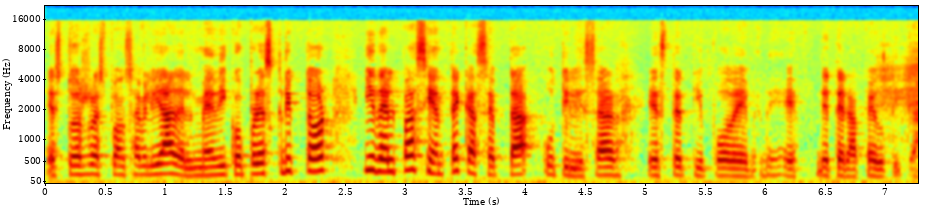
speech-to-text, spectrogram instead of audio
esto es responsabilidad del médico prescriptor y del paciente que acepta utilizar este tipo de, de terapéutica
